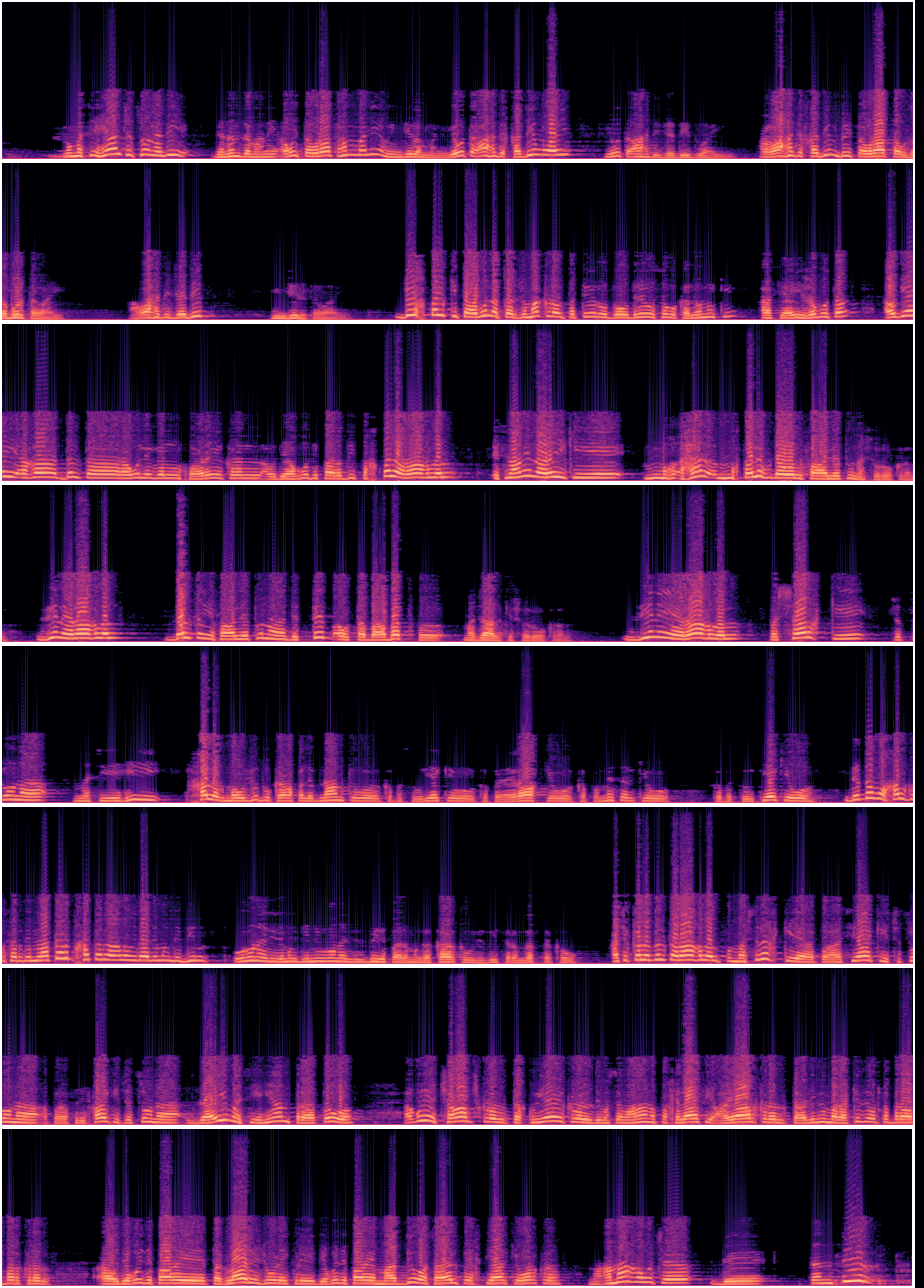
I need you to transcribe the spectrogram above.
نو مسیحیان چې څونه دي د نن زمانې هغوی تورات هم مني او انجیل هم مني یو ته عهد قدیم وایي یو ته عهد جدید وایي هغه عهد قدیم دوی تورات او زبور ته وایي او عهد جدید انجیل ته وایي دوی خپل کتابونه ترجمه کړل په تیرو دوه دریو سوو کلونو کې آسیایي ژبو ته او بیا یې هغه دلته راولېږل خواره یې کړل او د هغو دپاره دوی په خپله راغلل اسلامي نړۍ کې یې هر مختلف ډول فعالیتونه شروع کړل ځینې راغلل دلته یې فعالیتونه د طب او طبابت په مجال کې شروع کړل ځینې راغلل په شرق کې چې څونه مسیحي خلق موجود و که په لبنان کې و که په سوریه کې و که په عراق کې و که په مصر کې و که په ترکیه کې و د دغو خلکو سره د ملاتړ په خاطر راغلو دا زموږ د دین ورونه دي زموږ دیني ورونه دي دوی لپاره موږ کار کوو دوی سره مرسته کوو چې کله دلته راغلل په مشرق کې په اسیا کې چې څونه په افریقا کې چې څونه ځایي مسیحیان پراته وو هغه یې چارج کړل تقویه یې کړل د مسلمانانو په خلاف یې عیار کړل تعلیمي مراکز ورته برابر کړل او د هغوی دپاره یې تګلارې جوړې کړې د هغوی دپاره یې مادي وسایل په اختیار کې ورکړل نو هماغه و چې د تنفیر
